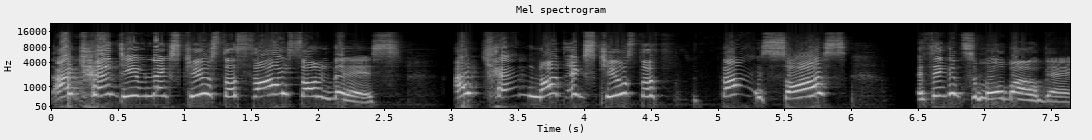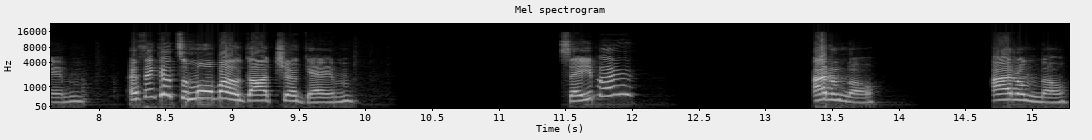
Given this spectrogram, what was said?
I can't even excuse the thighs on this. I cannot excuse the thighs, sauce. I think it's a mobile game. I think it's a mobile gacha game. Saber? I don't know. I don't know.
